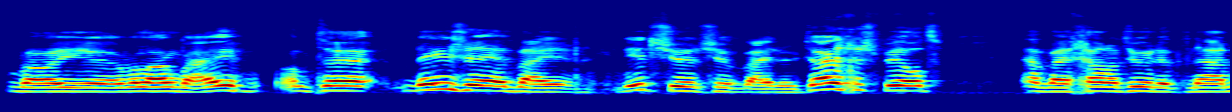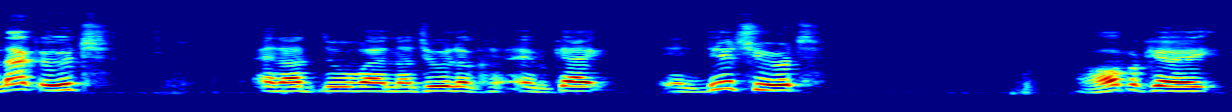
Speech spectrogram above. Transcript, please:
bij, uh, lang bij. Want uh, deze hebben wij, dit shirt hebben wij nu thuis gespeeld. En wij gaan natuurlijk naar NAC uit. En dat doen wij natuurlijk, even kijken, in dit shirt. Hoppakee.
